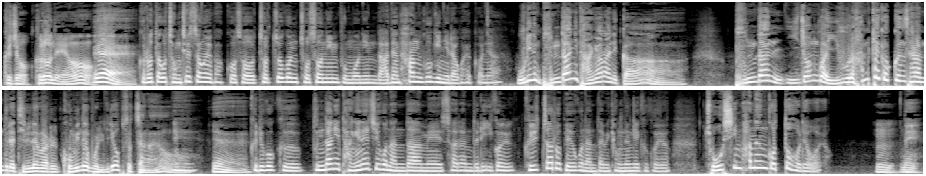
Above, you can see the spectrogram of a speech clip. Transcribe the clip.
그죠. 그러네요. 예. 그렇다고 정체성을 바꿔서 저쪽은 조선인 부모님, 나는 한국인이라고 할 거냐? 우리는 분단이 당연하니까 분단 이전과 이후를 함께 겪은 사람들의 딜레마를 고민해 볼 일이 없었잖아요. 예. 예. 그리고 그 분단이 당연해지고 난 다음에 사람들이 이걸 글자로 배우고 난 다음에 겪는 게 그거예요. 조심하는 것도 어려워요. 음, 네.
